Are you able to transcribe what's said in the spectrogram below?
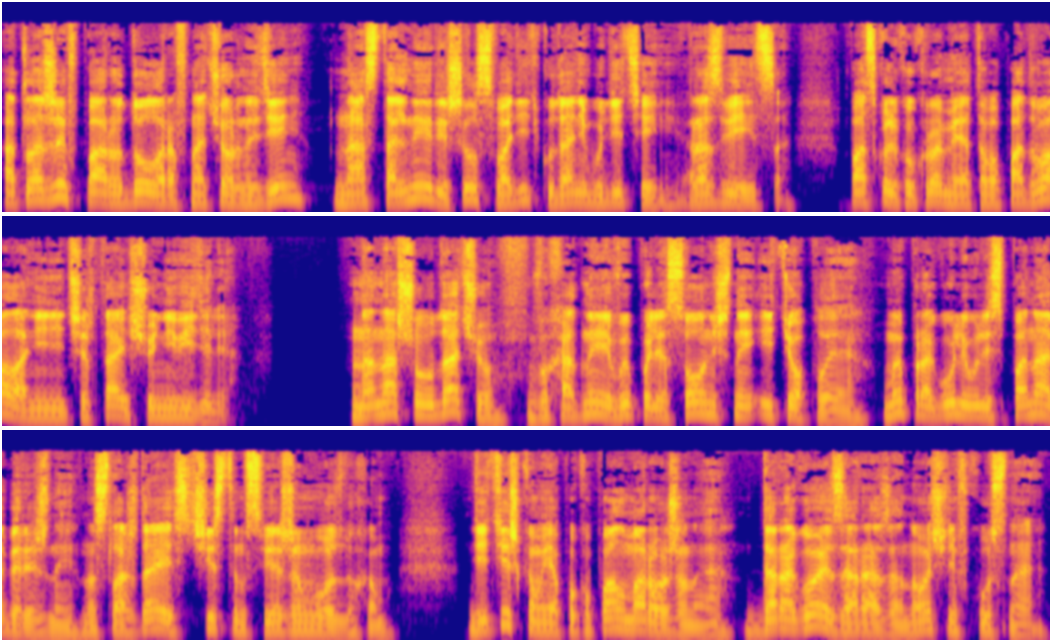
Отложив пару долларов на черный день, на остальные решил сводить куда-нибудь детей, развеяться, поскольку кроме этого подвала они ни черта еще не видели. На нашу удачу выходные выпали солнечные и теплые. Мы прогуливались по набережной, наслаждаясь чистым свежим воздухом. Детишкам я покупал мороженое. Дорогое, зараза, но очень вкусное.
